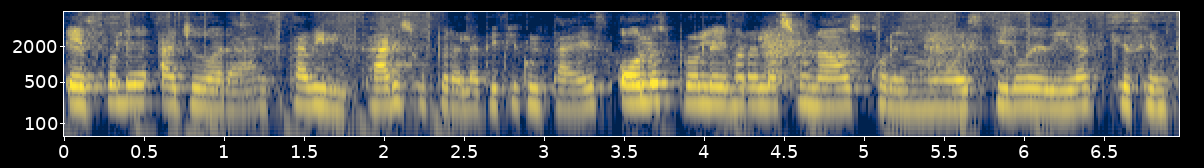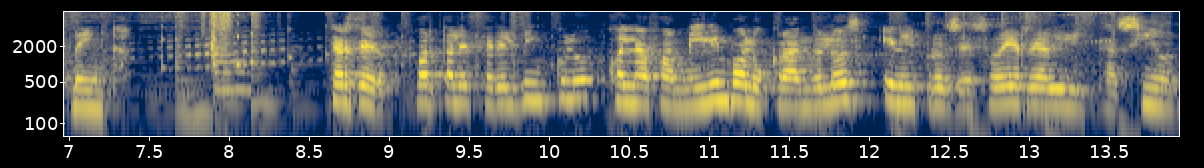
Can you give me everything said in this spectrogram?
Esto le ayudará a estabilizar y superar las dificultades o los problemas relacionados con el nuevo estilo de vida que se enfrenta. Tercero, fortalecer el vínculo con la familia involucrándolos en el proceso de rehabilitación.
